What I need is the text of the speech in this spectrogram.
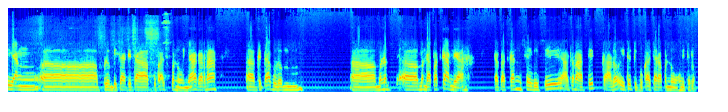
itu yang uh, belum bisa kita buka sepenuhnya karena uh, kita belum uh, mendapatkan ya dapatkan solusi alternatif kalau itu dibuka secara penuh gitu loh.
